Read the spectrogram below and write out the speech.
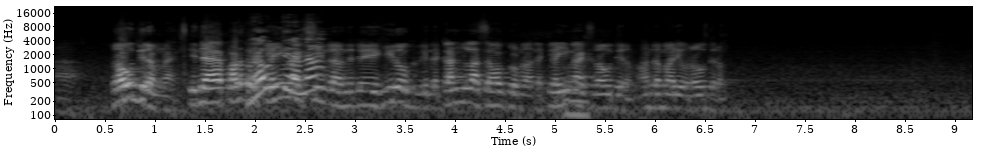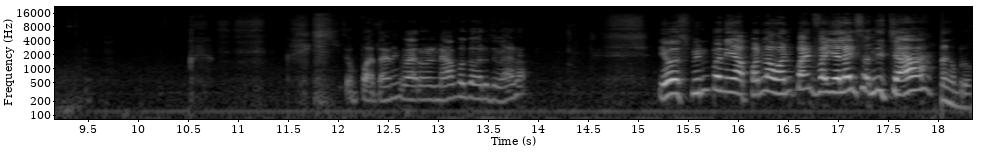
ஆஹ், ரௌதிரம்ண்ணே இந்த படத்துல? கிளைமேக்ஸ் சீன்ல வந்துட்டு ஹீரோக்கு இந்த கண்ணெல்லாம் சிவக்கணும் அந்த கிளைமேக்ஸ் ரௌதிரம் அந்த மாதிரி ஒரு ரௌதிரம் இதை பார்த்தா எனக்கு வேற ஒரு ஞாபகம் வருது வேணாம். யோ ஸ்பின் பண்ணியா? பண்ணலாம். ஒன் பாயிண்ட் ஃபைவ் லைக்ஸ் வந்துச்சா? ப்ரோ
